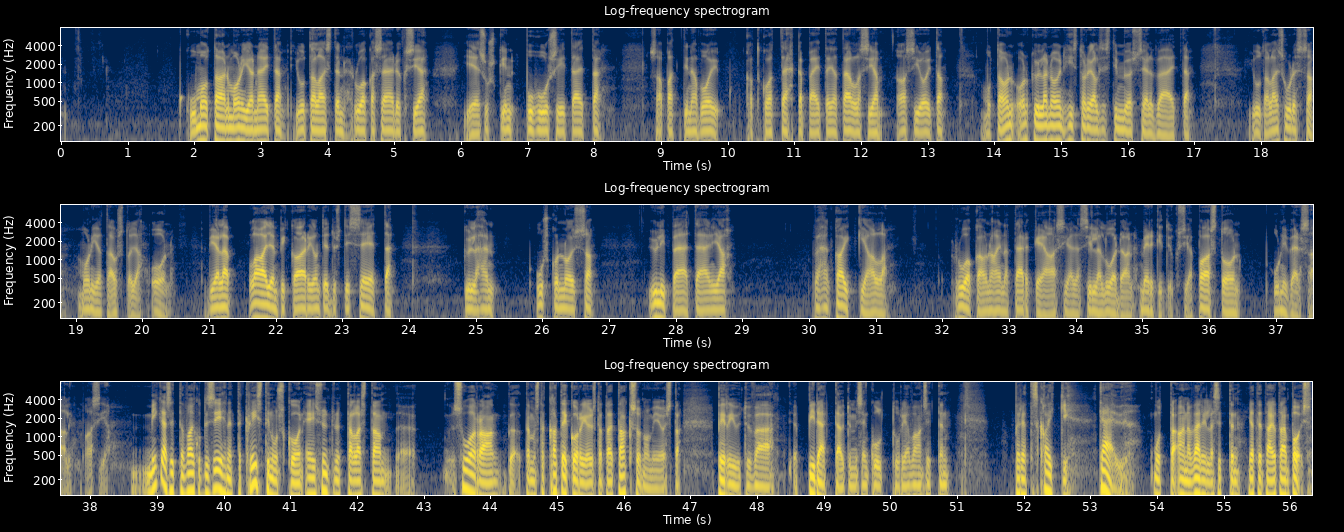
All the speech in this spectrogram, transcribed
kumotaan monia näitä juutalaisten ruokasäädöksiä – Jeesuskin puhuu siitä, että sapattina voi katkoa tähkäpäitä ja tällaisia asioita, mutta on, on kyllä noin historiallisesti myös selvää, että juutalaisuudessa monia taustoja on. Vielä laajempi kaari on tietysti se, että kyllähän uskonnoissa ylipäätään ja vähän kaikkialla ruoka on aina tärkeä asia ja sillä luodaan merkityksiä. Paasto on universaali asia. Mikä sitten vaikutti siihen, että kristinuskoon ei syntynyt tällaista suoraan tämmöistä kategorioista tai taksonomioista periytyvää pidättäytymisen kulttuuria, vaan sitten periaatteessa kaikki käy, mutta aina välillä sitten jätetään jotain pois?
